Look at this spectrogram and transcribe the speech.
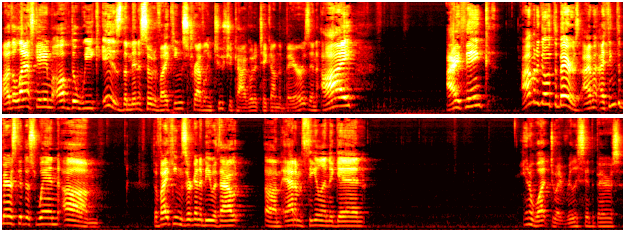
Uh, the last game of the week is the Minnesota Vikings traveling to Chicago to take on the Bears, and I, I think I'm gonna go with the Bears. I'm, I think the Bears get this win. Um, the Vikings are gonna be without um, Adam Thielen again. You know what? Do I really say the Bears?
